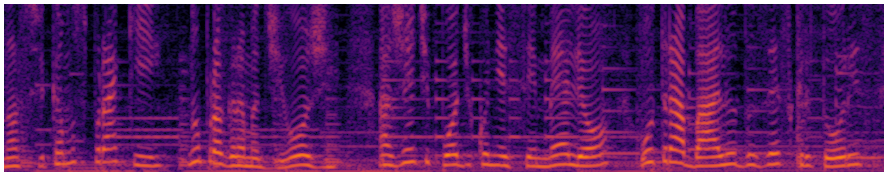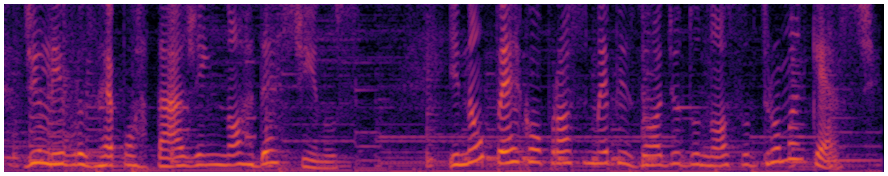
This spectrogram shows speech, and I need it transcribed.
Nós ficamos por aqui. No programa de hoje, a gente pôde conhecer melhor o trabalho dos escritores de livros-reportagem nordestinos. E não perca o próximo episódio do nosso Trumancast.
